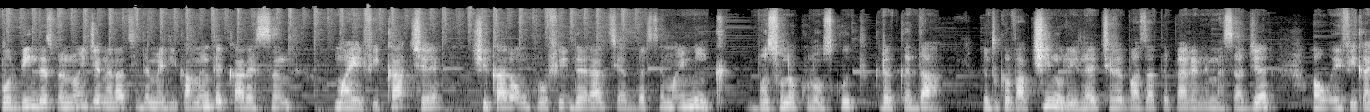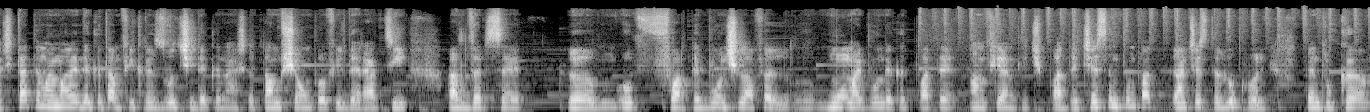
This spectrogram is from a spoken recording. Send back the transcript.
Vorbim despre noi generații de medicamente care sunt mai eficace și care au un profil de reacție adverse mai mic. Vă sună cunoscut? Cred că da. Pentru că vaccinurile, cele bazate pe ARN mesager, au o eficacitate mai mare decât am fi crezut și decât ne așteptam și au un profil de reacții adverse uh, uh, foarte bun și la fel, uh, mult mai bun decât poate am fi anticipat. De ce se întâmplă aceste lucruri? Pentru că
